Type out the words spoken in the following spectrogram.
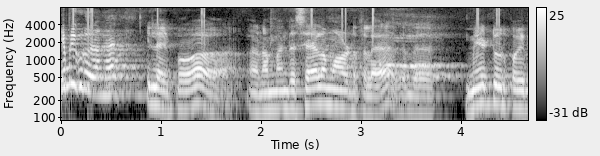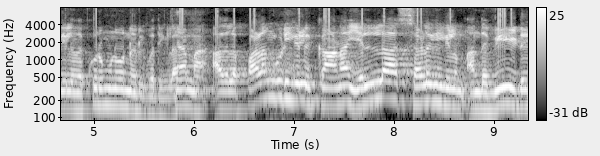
எப்படி கொடுக்குறாங்க? இல்லை இப்போ நம்ம இந்த சேலம் மாவட்டத்தில் இந்த மேட்டூர் பகுதியில் இந்த குறுமனூர்னு இருக்கு பார்த்தீங்களா ஆமா. அதில் பழங்குடிகளுக்கான எல்லா சலுகைகளும் அந்த வீடு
